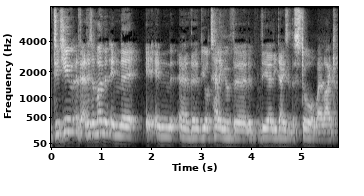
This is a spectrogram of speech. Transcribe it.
did you? There's a moment in the in uh, the your telling of the, the the early days of the store where like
